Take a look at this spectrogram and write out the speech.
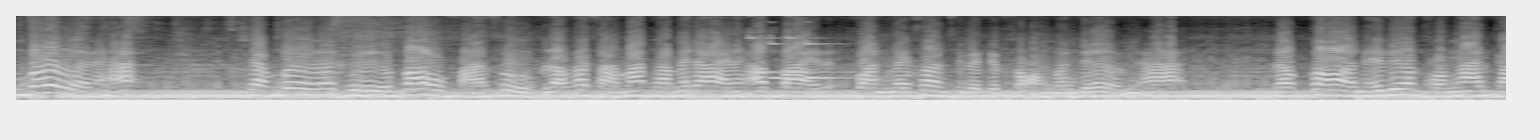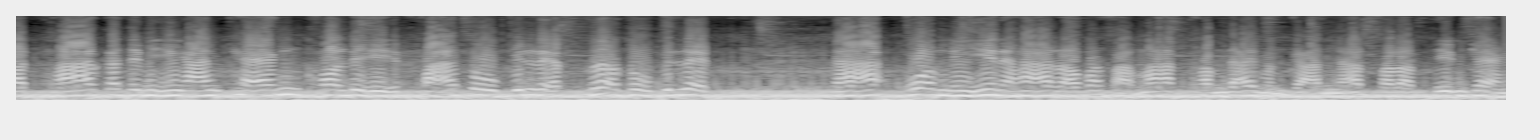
มเบอร์นะฮะแชมเบอร์ก็คือเบ้าฝาสูบเราก็สามารถทำไม่ได้นะครับไปวันไมคอน11 12 เหมือนเดิมนะฮะแล้วก็ในเรื่องของงานกัดพาร์ก็จะมีงานแข้งคอลีดฝาสูบบิลเลตเพื่อสูบบิลเลต นะฮะพวกนี้นะฮะเราก็สามารถทำได้เหมือนกันนะครับสำหรับทีมแข่ง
